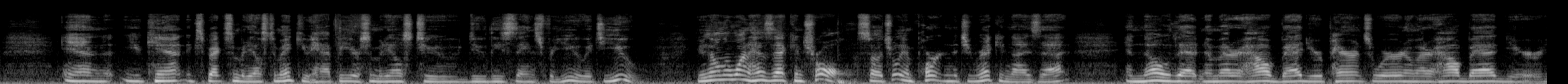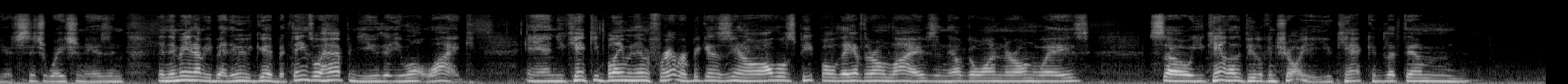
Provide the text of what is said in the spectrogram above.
and you can't expect somebody else to make you happy or somebody else to do these things for you. It's you. You're the only one has that control. So it's really important that you recognize that and know that no matter how bad your parents were, no matter how bad your your situation is, and and they may not be bad, they may be good, but things will happen to you that you won't like, and you can't keep blaming them forever because you know all those people they have their own lives and they'll go on their own ways. So you can't let the people control you. You can't let them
